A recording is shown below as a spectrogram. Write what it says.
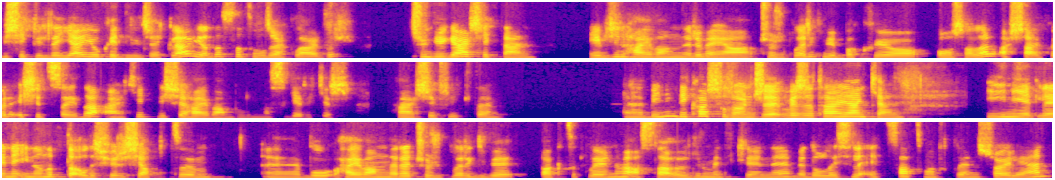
bir şekilde ya yok edilecekler ya da satılacaklardır. Çünkü gerçekten evcil hayvanları veya çocukları gibi bakıyor olsalar aşağı yukarı eşit sayıda erkek dişi hayvan bulunması gerekir her çiftlikte. Ee, benim birkaç yıl önce vejeteryenken iyi niyetlerine inanıp da alışveriş yaptığım e, bu hayvanlara çocukları gibi baktıklarını ve asla öldürmediklerini ve dolayısıyla et satmadıklarını söyleyen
